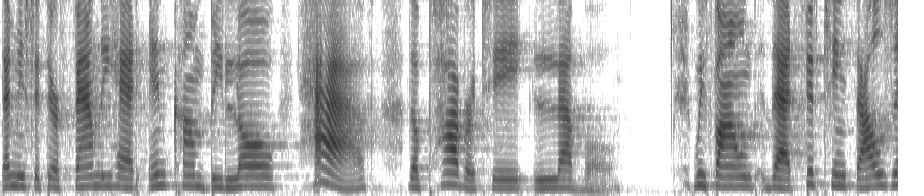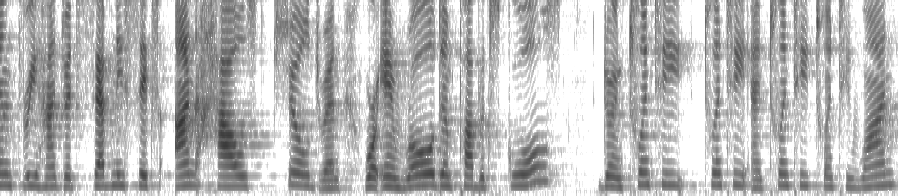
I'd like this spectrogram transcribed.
That means that their family had income below half the poverty level. We found that 15,376 unhoused children were enrolled in public schools during 2020 and 2021.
